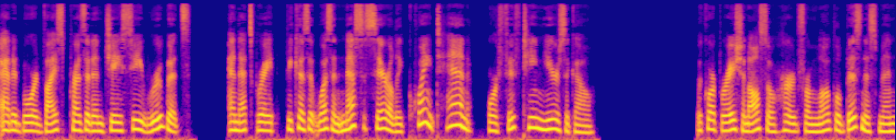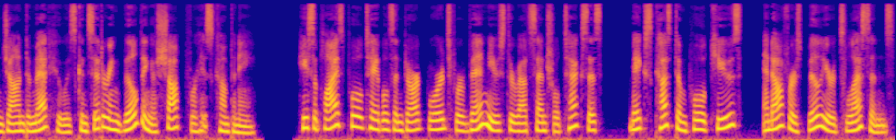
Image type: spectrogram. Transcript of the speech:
Added Board Vice President J.C. Rubitz. And that's great because it wasn't necessarily quaint 10 or 15 years ago. The corporation also heard from local businessman John Demet, who is considering building a shop for his company. He supplies pool tables and dartboards for venues throughout Central Texas, makes custom pool cues, and offers billiards lessons.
